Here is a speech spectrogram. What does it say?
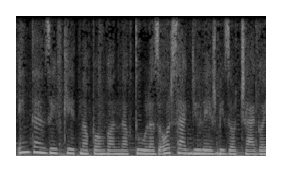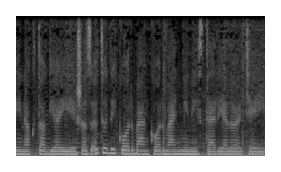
Intenzív két napon vannak túl az országgyűlés bizottságainak tagjai és az ötödik Orbán kormány miniszterjelöltjei,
